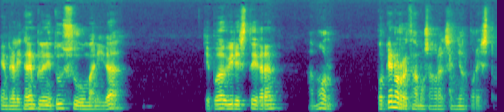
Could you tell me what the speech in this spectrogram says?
en realizar en plenitud su humanidad, que pueda vivir este gran amor. ¿Por qué no rezamos ahora al Señor por esto?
